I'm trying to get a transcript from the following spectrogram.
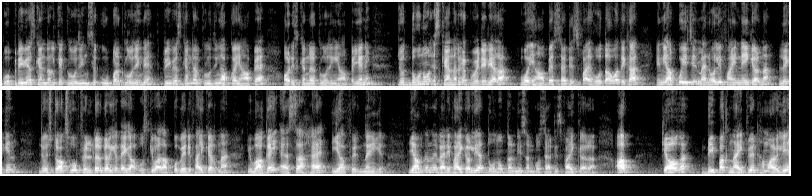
वो प्रीवियस कैंडल के क्लोजिंग से ऊपर क्लोजिंग दे, प्रीवियस कैंडल क्लोजिंग आपका यहाँ पे है और इस कैंडल क्लोजिंग यहाँ पे यानी जो दोनों स्कैनर का क्राइटेरिया था, वो यहाँ पे सेटिस्फाई होता हुआ दिखा। यानी आपको ये चीज़ मैनुअली फाइन नहीं करना, लेकिन जो स्टॉक्स वो फ़िल्टर करके देगा, उसके बाद आपको वेरीफाई करना है कि वाकई ऐसा है या फिर नहीं है। तो यहाँ पर हमने वेरीफाई कर लिया, दोनों कंडीशन को सेटिस्फाई कर रहा। अब क्या होगा? दीपक नाइटवेट हमारे लिए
